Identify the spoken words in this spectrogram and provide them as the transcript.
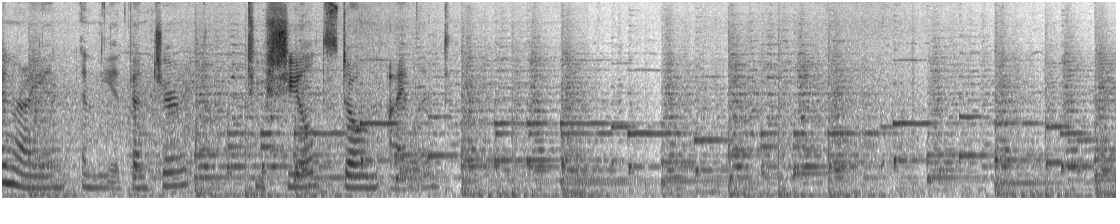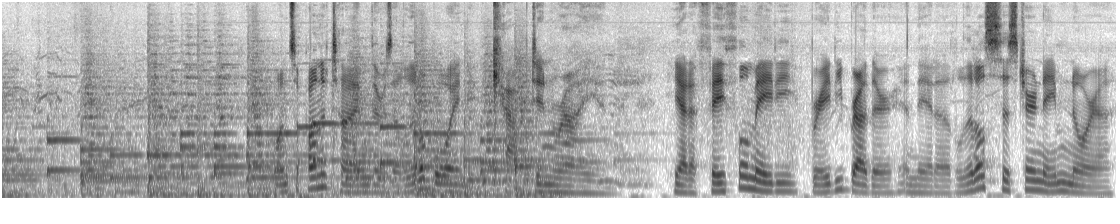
Captain Ryan and the Adventure to Shieldstone Island. Once upon a time, there was a little boy named Captain Ryan. He had a faithful matey, Brady brother, and they had a little sister named Nora.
